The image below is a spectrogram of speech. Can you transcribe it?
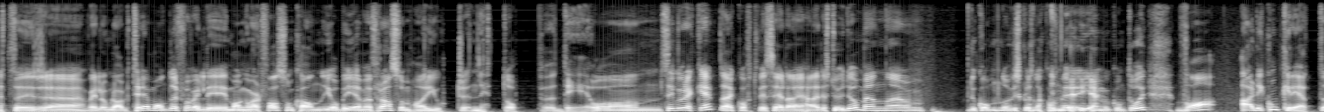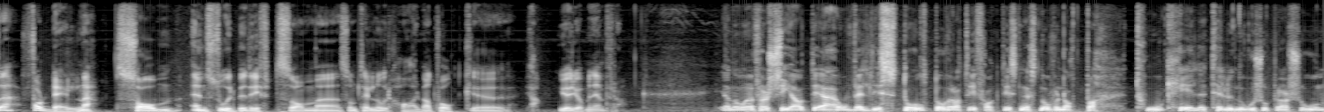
etter eh, vel om lag tre måneder for veldig mange i hvert fall, som kan jobbe hjemmefra, som har gjort nettopp det. Og mm, Silje Brekke, det er ikke ofte vi ser deg her i studio, men eh, du kom når vi skulle snakke om hjemmekontor. Hva er de konkrete fordelene som en stor bedrift som, eh, som Telenor har med at folk ja, gjør jobben hjemmefra? Nå må jeg først si at jeg er jo veldig stolt over at vi faktisk nesten over natta tok hele Telenors operasjon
